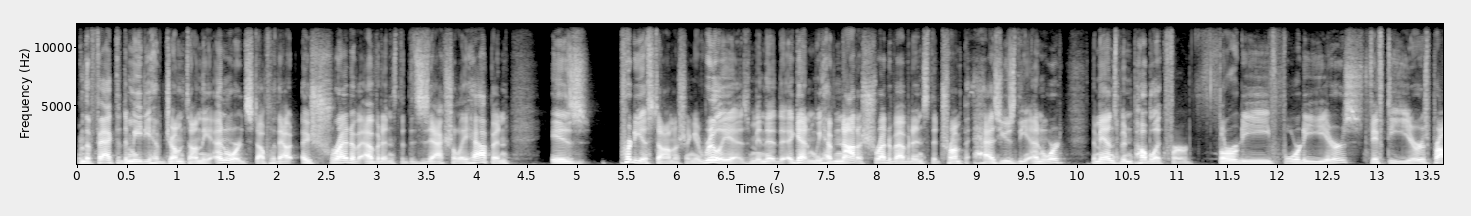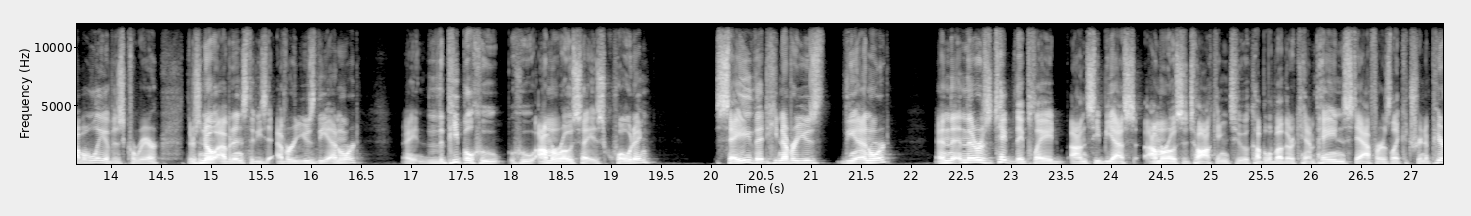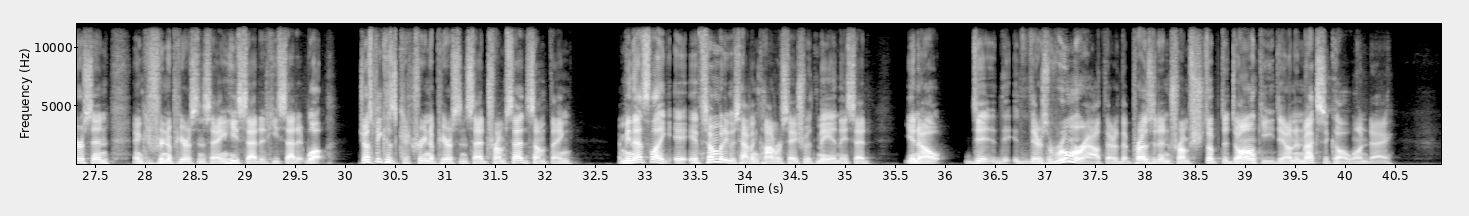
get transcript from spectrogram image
the fact that the media have jumped on the N word stuff without a shred of evidence that this has actually happened is pretty astonishing. It really is. I mean, again, we have not a shred of evidence that Trump has used the N word. The man's been public for 30, 40 years, 50 years probably of his career. There's no evidence that he's ever used the N word. Right? The people who, who Omarosa is quoting say that he never used the N word. And, and there was a tape they played on CBS, Omarosa talking to a couple of other campaign staffers like Katrina Pearson, and Katrina Pearson saying, he said it, he said it. Well, just because Katrina Pearson said Trump said something, I mean, that's like if somebody was having conversation with me and they said, you know, there's a rumor out there that President Trump stripped a donkey down in Mexico one day,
